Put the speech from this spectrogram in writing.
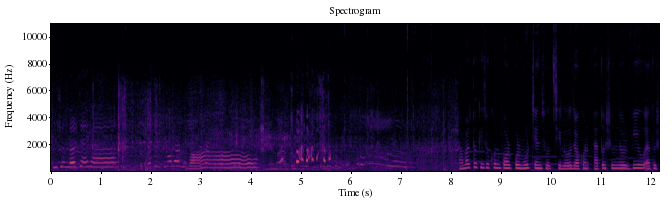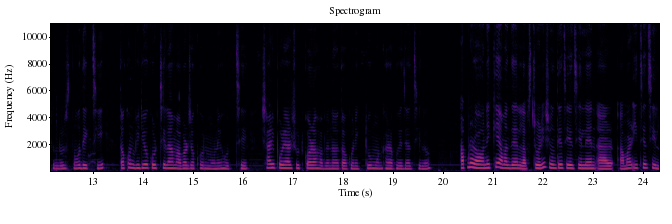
কি সুন্দর জায়গা! আমার তো কিছুক্ষণ পর পর মুড চেঞ্জ হচ্ছিল, যখন এত সুন্দর ভিউ এত সুন্দর স্নো দেখছি, তখন ভিডিও করছিলাম, আবার যখন মনে হচ্ছে শাড়ি পরে আর শ্যুট করা হবে না, তখন একটু মন খারাপ হয়ে যাচ্ছিল। আপনারা অনেকেই আমাদের লাভ স্টোরি শুনতে চেয়েছিলেন, আর আমার ইচ্ছে ছিল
